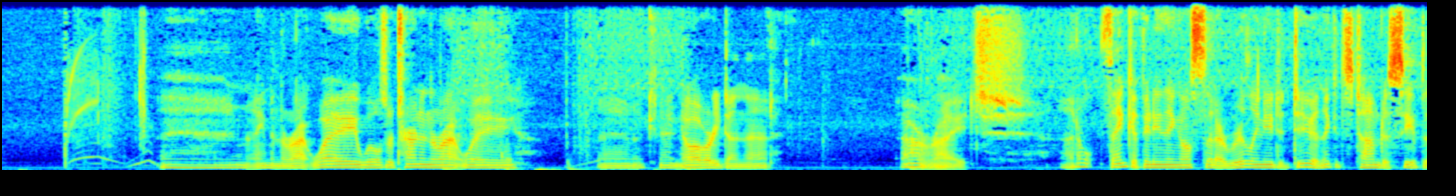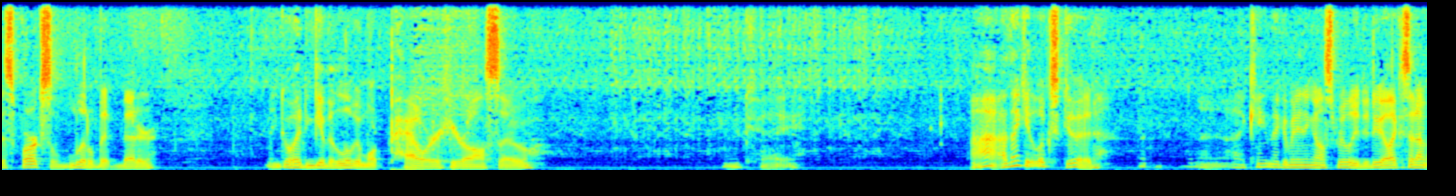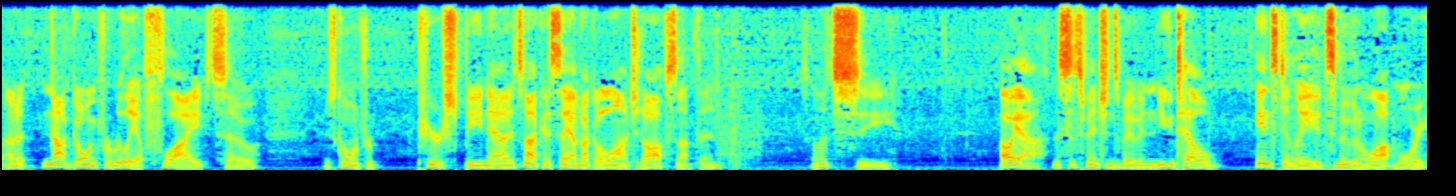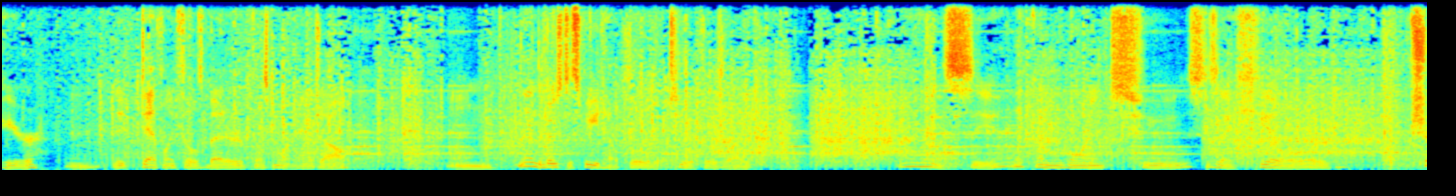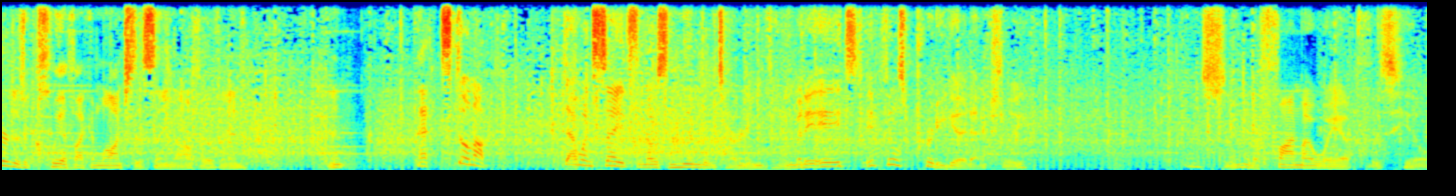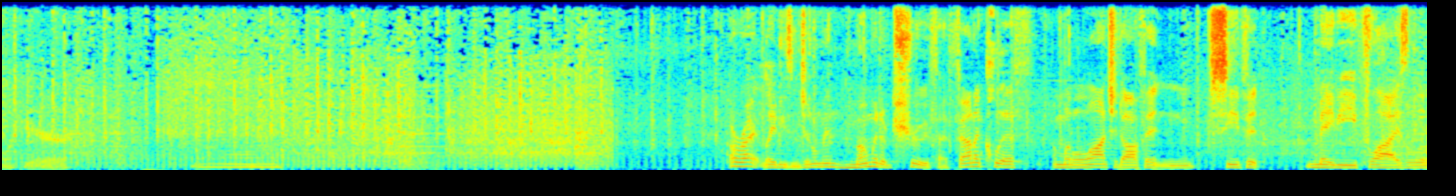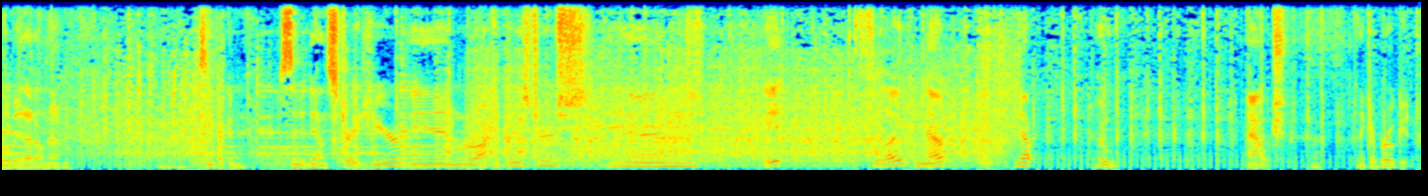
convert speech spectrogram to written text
And aiming the right way. Wheels are turning the right way. And connect. No, I've already done that. Alright. I don't think of anything else that I really need to do. I think it's time to see if this works a little bit better. Let me go ahead and give it a little bit more power here also. Okay. I, I think it looks good. I can't think of anything else really to do. Like I said, I'm, I'm not going for really a flight, so just going for pure speed now. It's not going to say I'm not going to launch it off something. So let's see. Oh yeah, the suspension's moving. You can tell instantly it's moving a lot more here. And it definitely feels better. It feels more agile. And then the boost of speed helps a little bit too, it feels like. Uh, let's see. I think I'm going to. This is a hill. Or, I'm sure there's a cliff I can launch this thing off of, and, and that's still not. I wouldn't say it's the most nimble turning thing, but it, it's it feels pretty good actually. Let's see. I'm gonna find my way up this hill here. Alright, ladies and gentlemen, moment of truth. I found a cliff. I'm to launch it off it and see if it maybe flies a little bit. I don't know. see if I can send it down straight here. And rocket boosters. And it float. Nope. Nope. Oh. Ouch. I think I broke it.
